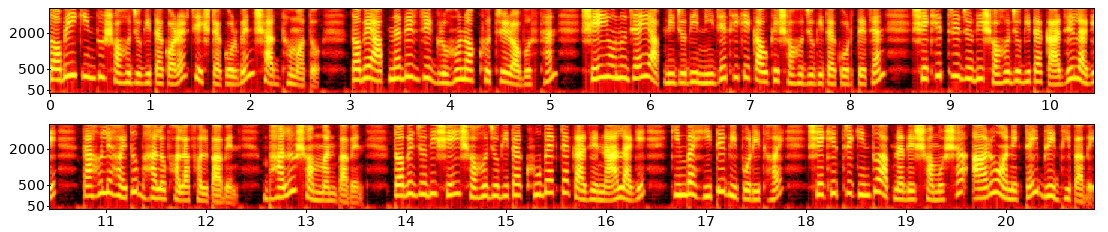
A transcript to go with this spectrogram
তবেই কিন্তু সহযোগিতা করার চেষ্টা করবেন সাধ্যমতো। তবে আপনাদের যে গ্রহ নক্ষত্রের অবস্থান সেই অনুযায়ী আপনি যদি নিজে থেকে কাউকে সহযোগিতা করতে চান, সেক্ষেত্রে যদি সহযোগিতা কাজে লাগে, তাহলে হয়তো ভালো ফলাফল পাবেন, ভালো সম্মান পাবেন। তবে যদি সেই সহযোগিতা খুব একটা কাজে না লাগে কিংবা হিতে বিপরীত হয়, সেক্ষেত্রে কিন্তু আপনাদের সমস্যা আরও অনেকটাই বৃদ্ধি পাবে।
